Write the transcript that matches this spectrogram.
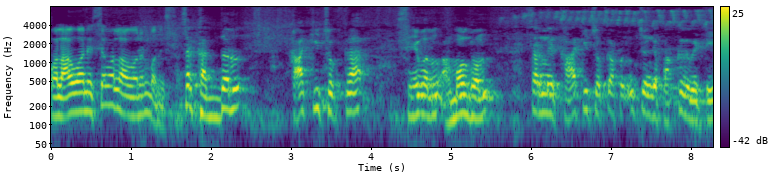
వాళ్ళు ఆహ్వానిస్తే వాళ్ళు ఆహ్వానాన్ని మన్నిస్తాను సార్ ఖద్దరు కాకి చొక్క సేవలు అమోఘం. సార్ మీరు కాకి చొక్క కొంచెం ఇంకా పక్కకు పెట్టి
